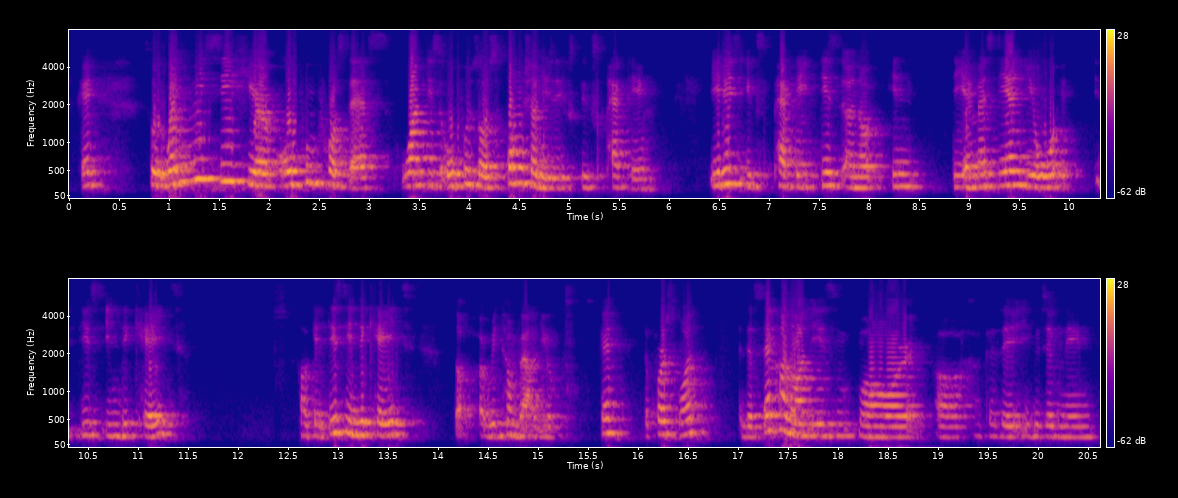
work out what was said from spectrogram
Okay. So when we see here open process, what this open source function is ex expecting, it is expecting this you know, in the MSDN, it, this indicates, okay, this indicates the return value. Okay, the first one. And the second one is more, uh, I can say exact name,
